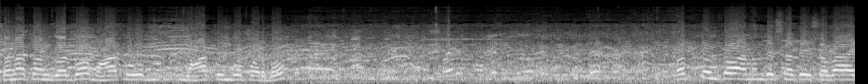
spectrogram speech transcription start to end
সনাতন গর্ব মহাকুম্ভ মহাকুম্ভ পর্ব অত্যন্ত আনন্দের সাথে সবাই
